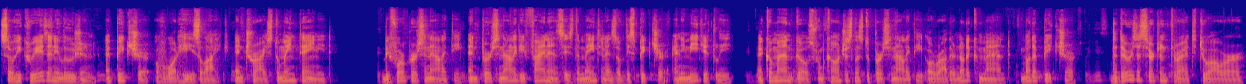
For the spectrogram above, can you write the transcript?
So he creates an illusion, a picture of what he is like, and tries to maintain it before personality. And personality finances the maintenance of this picture, and immediately a command goes from consciousness to personality, or rather, not a command, but a picture, that there is a certain threat to our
